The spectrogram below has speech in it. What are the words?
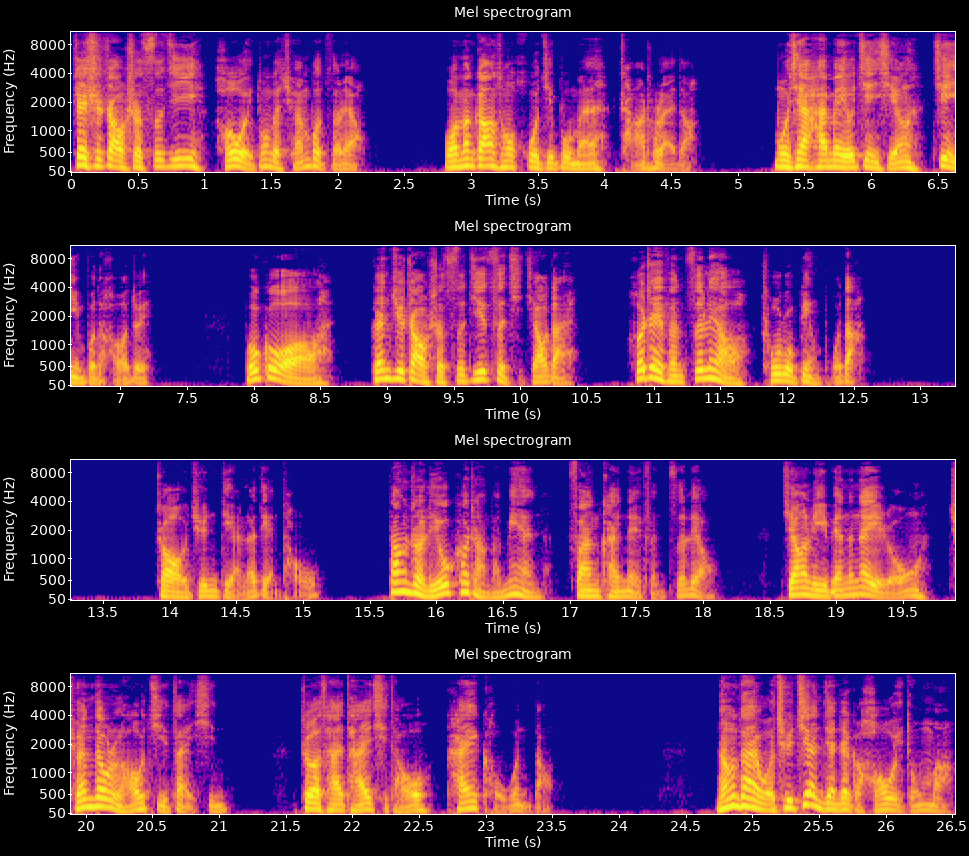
这是肇事司机何伟东的全部资料，我们刚从户籍部门查出来的，目前还没有进行进一步的核对。不过，根据肇事司机自己交代，和这份资料出入并不大。赵军点了点头。当着刘科长的面翻开那份资料，将里边的内容全都牢记在心，这才抬起头开口问道：“能带我去见见这个郝伟东吗？”“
